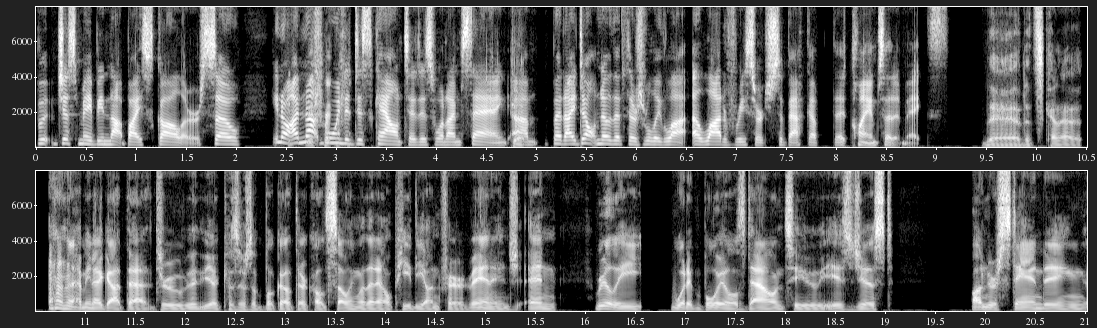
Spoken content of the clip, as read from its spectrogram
but just maybe not by scholars. So you know, I'm not going to discount it, is what I'm saying. Yeah. Um, but I don't know that there's really lot, a lot of research to back up the claims that it makes. Yeah, that's kind of. I mean, I got that through yeah, because there's a book out there called "Selling with NLP: The Unfair Advantage," and really, what it boils down to is just understanding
